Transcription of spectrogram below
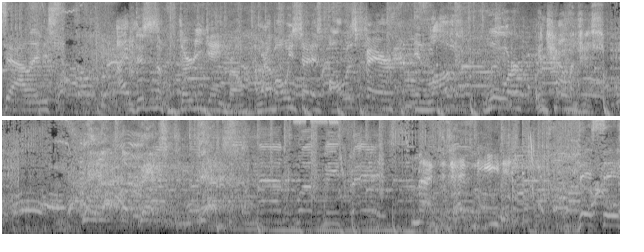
challenge. I, this is a dirty game, bro. And what I've always said is all is fair in love, war, and challenges. Smash his head and eat it. This is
